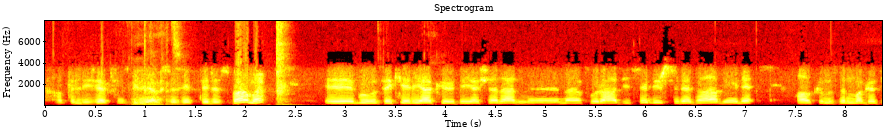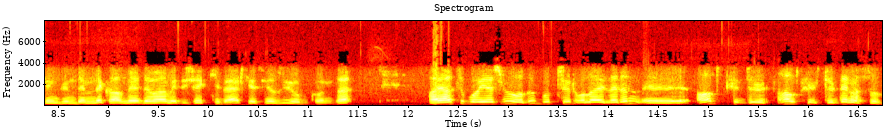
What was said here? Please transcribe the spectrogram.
Hatırlayacaksınız. Bilmiyorum evet. söz ettiniz mi ama e, bu Zekeriya köyde yaşanan e, menfur hadise bir süre daha böyle halkımızın magazin gündemine kalmaya devam edecek gibi. Herkes yazıyor bu konuda. Hayatı Boyacıoğlu bu tür olayların e, alt, kültür, alt kültürde nasıl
